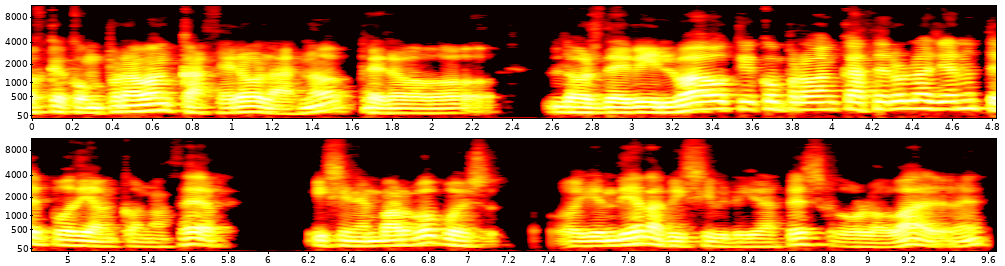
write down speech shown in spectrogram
los que compraban cacerolas, ¿no? Pero los de Bilbao que compraban cacerolas ya no te podían conocer. Y sin embargo, pues hoy en día la visibilidad es global,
